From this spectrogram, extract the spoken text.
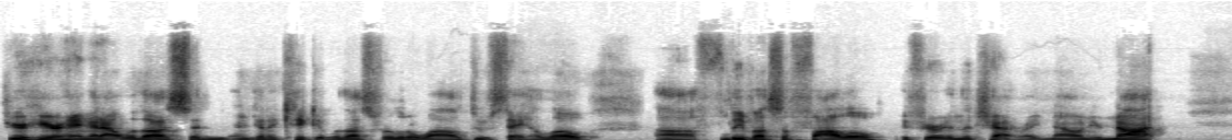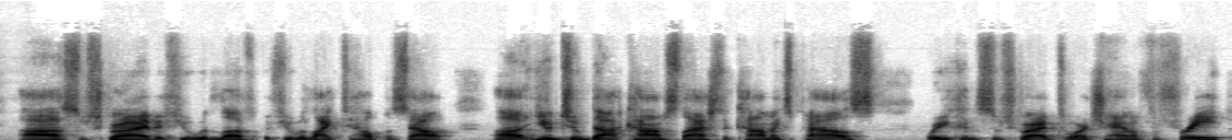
if you're here hanging out with us and, and gonna kick it with us for a little while, do say hello. Uh, leave us a follow if you're in the chat right now and you're not. Uh, subscribe if you would love if you would like to help us out. Uh, YouTube.com slash the comics pals where you can subscribe to our channel for free.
